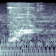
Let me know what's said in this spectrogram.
Bye.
